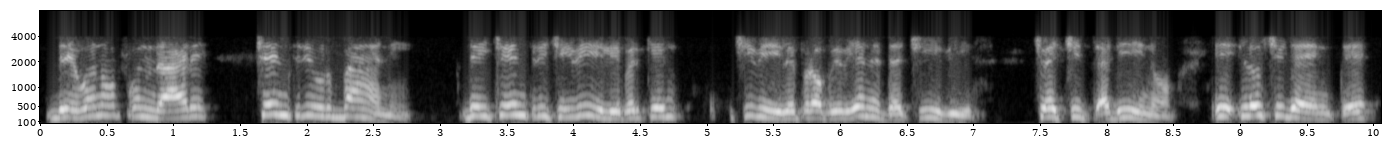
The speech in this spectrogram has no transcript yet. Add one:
devono fondare centri urbani, dei centri civili, perché civile proprio viene da civis, cioè cittadino, e l'Occidente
